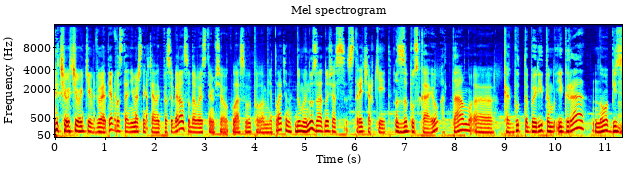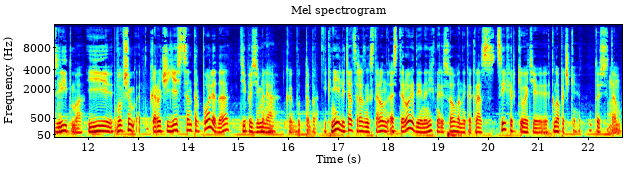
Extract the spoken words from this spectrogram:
чуваки убивают. Я просто анимешных тянок пособирал с удовольствием. Все, класс, выпало мне платина. Думаю, ну, заодно сейчас Stretch Arcade. Запускаю, а там э, как будто бы ритм игра, но без ритма. И, в общем, короче, есть центр поля, да, типа Земля, ага. как будто бы. И к ней летят с разных сторон астероиды, и на них нарисованы как раз циферки, эти кнопочки. То есть ага. там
